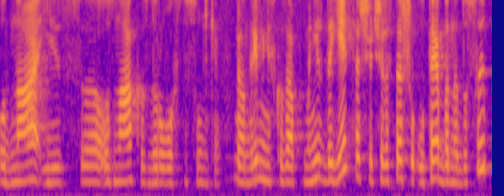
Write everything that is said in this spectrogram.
одна із е, ознак здорових стосунків. Андрій мені сказав: мені здається, що через те, що у тебе недосип,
